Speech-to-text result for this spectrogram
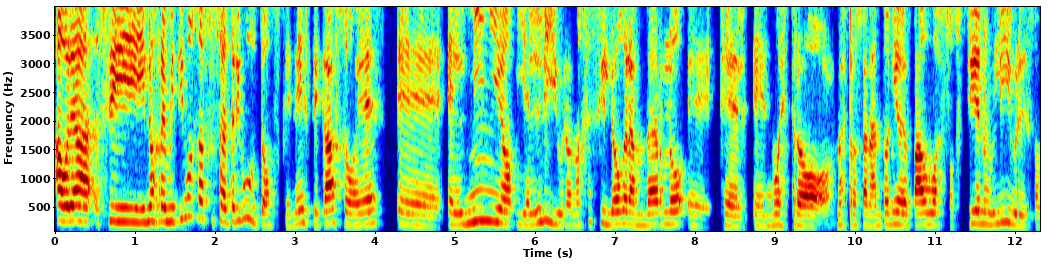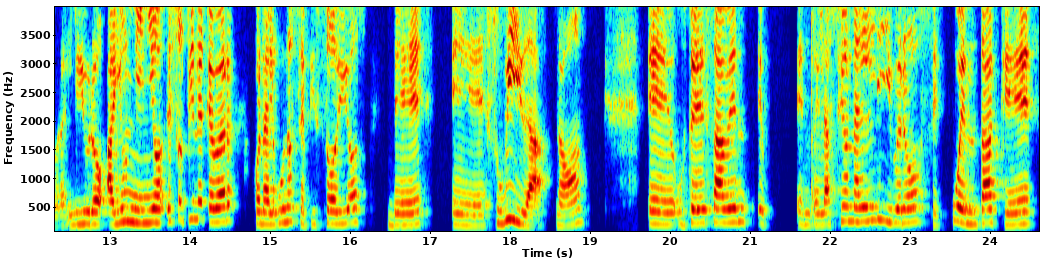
Ahora, si nos remitimos a sus atributos, que en este caso es eh, el niño y el libro, no sé si logran verlo, eh, que nuestro, nuestro San Antonio de Padua sostiene un libro y sobre el libro hay un niño, eso tiene que ver con algunos episodios de eh, su vida, ¿no? ustedes saben, en relación al libro se cuenta que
